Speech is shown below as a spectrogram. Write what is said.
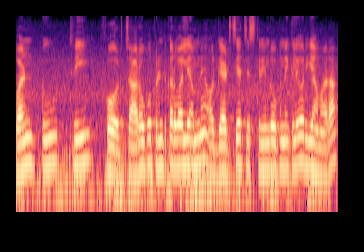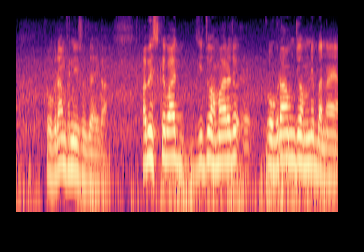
वन टू थ्री फोर चारों को प्रिंट करवा लिया हमने और गेट सी एच स्क्रीन रोकने के लिए और ये हमारा प्रोग्राम फिनिश हो जाएगा। अब इसके बाद ये जो हमारा जो प्रोग्राम जो हमने बनाया,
